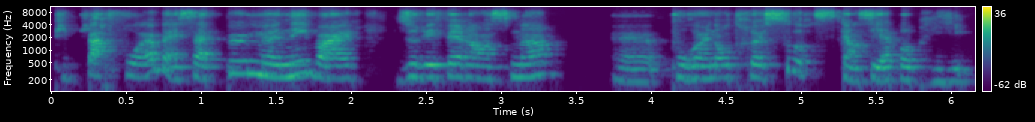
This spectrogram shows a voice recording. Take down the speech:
Puis parfois, ben, ça peut mener vers du référencement euh, pour une autre ressource quand c'est approprié.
